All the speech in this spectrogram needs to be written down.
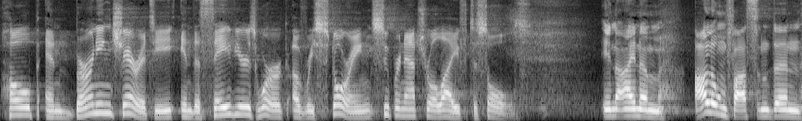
hope, and burning charity in the Savior's work of restoring supernatural life to souls. in einem allumfassenden,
